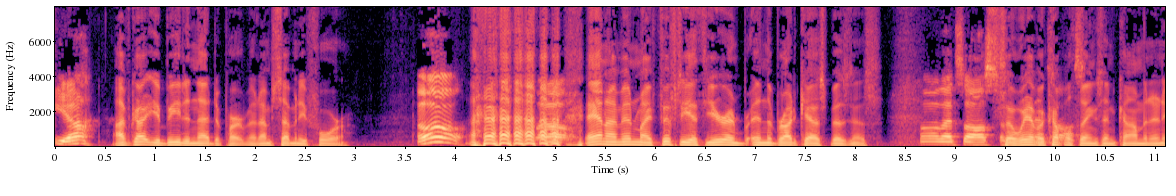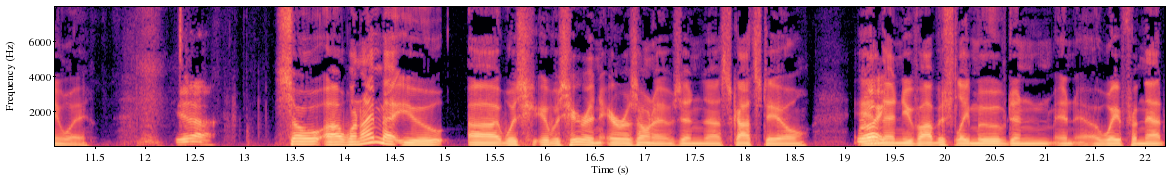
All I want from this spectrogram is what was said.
Yeah. I've got you beat in that department. I'm 74. Oh, wow. and I'm in my 50th year in, in the broadcast business. Oh, that's awesome. So we have that's a couple awesome. things in common anyway. Yeah. So uh, when I met you, uh, it was it was here in Arizona. It was in uh, Scottsdale, right. and then you've obviously moved and, and away from that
